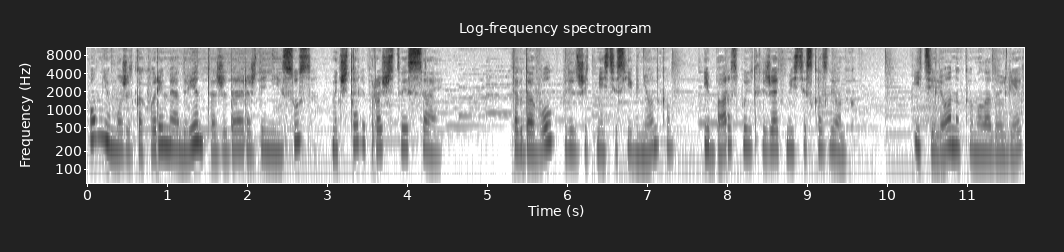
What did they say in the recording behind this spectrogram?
Помним, может, как во время Адвента, ожидая рождения Иисуса, мы читали пророчество Исаи. Тогда волк будет жить вместе с ягненком, и барс будет лежать вместе с козленком. И теленок, и молодой лев,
